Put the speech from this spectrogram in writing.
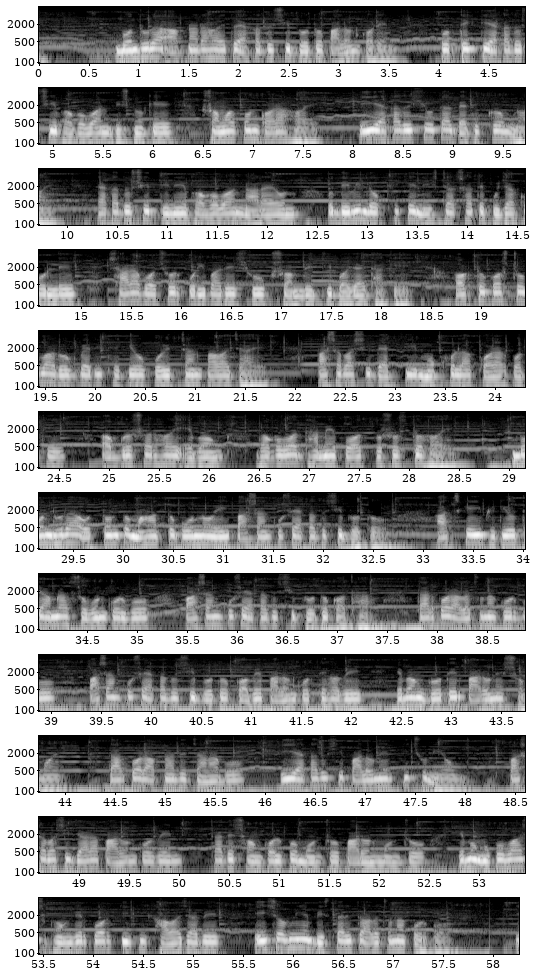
বন্ধুরা, আপনারা হয়তো একাদশী ব্রত পালন করেন। প্রত্যেকটি একাদশী ভগবান বিষ্ণুকে সমর্পণ করা হয়। এই একাদশীও তার ব্যতিক্রম নয়। একাদশীর দিনে ভগবান নারায়ণ ও দেবী লক্ষ্মীকে নিষ্ঠার সাথে পূজা করলে সারা বছর পরিবারের সুখ সমৃদ্ধি বজায় থাকে। অর্থকষ্ট বা রোগ ব্যাধি থেকেও পরিত্রাণ পাওয়া যায়। পাশাপাশি ব্যক্তি মোক্ষ লাভ করার পথে অগ্রসর হয় এবং ভগবত ধামের পথ প্রশস্ত হয়। বন্ধুরা, অত্যন্ত মাহাত্মপূর্ণ এই পাশাঙ্কুশ একাদশী ব্রত। আজকে এই ভিডিওতে আমরা শ্রবণ করব পাশাঙ্কুশ একাদশী ব্রত কথা। তারপর আলোচনা করব পাশাঙ্কুশ একাদশী ব্রত কবে পালন করতে হবে এবং ব্রতের পালনের সময়। তারপর আপনাদের জানাব এই একাদশী পালনের কিছু নিয়ম। পাশাপাশি যারা পালন করবেন, তাদের সংকল্প মন্ত্র, পালন মন্ত্র এবং উপবাস ভঙ্গের পর কি কি খাওয়া যাবে, এইসব নিয়ে বিস্তারিত আলোচনা করব।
